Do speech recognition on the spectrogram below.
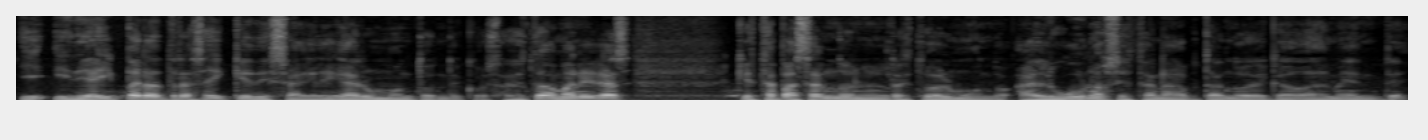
y, de ahí para atrás hay que desagregar un montón de cosas. De todas maneras, ¿qué está pasando en el resto del mundo? Algunos se están adaptando adecuadamente.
